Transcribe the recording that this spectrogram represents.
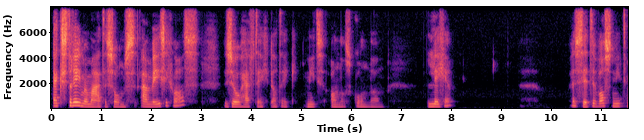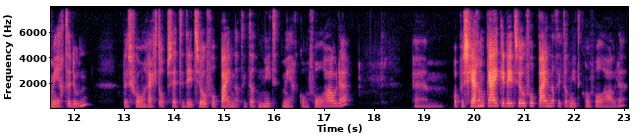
extreme mate soms aanwezig was. Zo heftig dat ik niets anders kon dan liggen. En zitten was niet meer te doen. Dus gewoon rechtop zitten deed zoveel pijn dat ik dat niet meer kon volhouden. Ehm, op een scherm kijken deed zoveel pijn dat ik dat niet kon volhouden.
